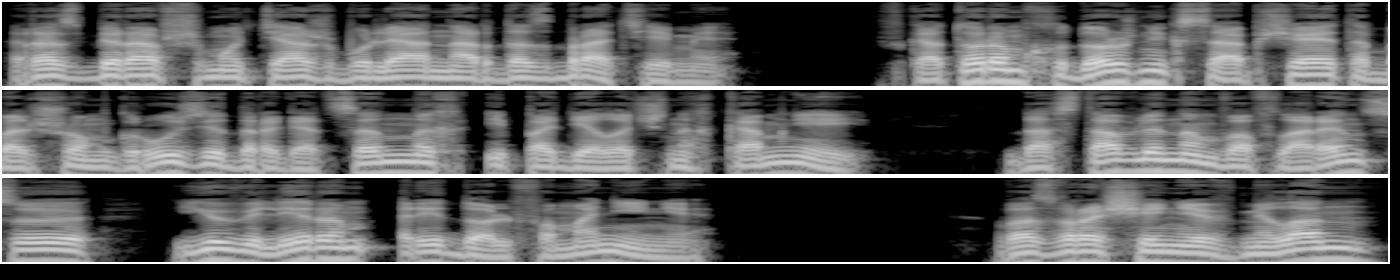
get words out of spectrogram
разбиравшему тяжбу Леонардо с братьями, в котором художник сообщает о большом грузе драгоценных и поделочных камней, доставленном во Флоренцию ювелиром Ридольфо Манини. Возвращение в Милан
